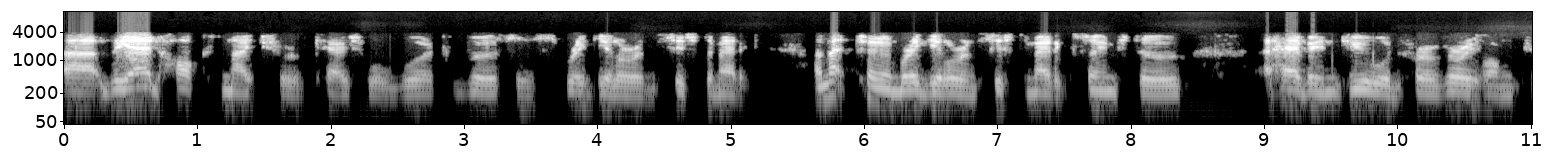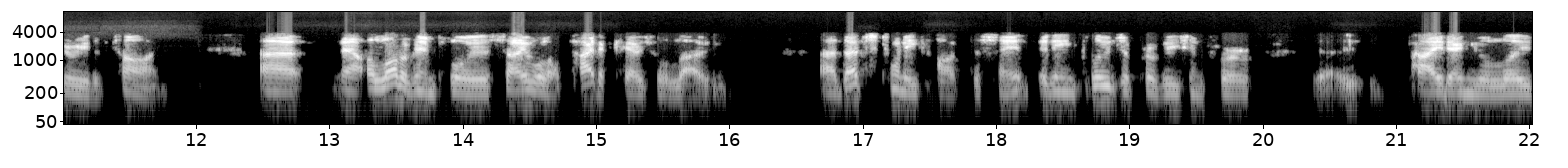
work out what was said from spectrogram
uh, the ad hoc nature of casual work versus regular and systematic. And that term, regular and systematic, seems to have endured for a very long period of time. Uh, now, a lot of employers say, well, I paid a casual loading. Uh, that's 25%. It includes a provision for uh, paid annual leave,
